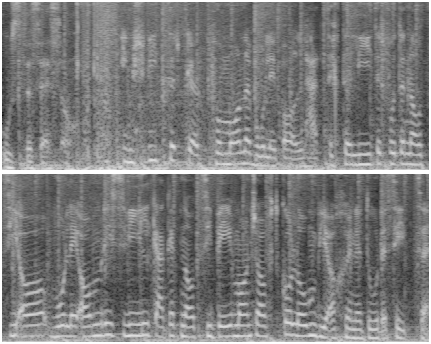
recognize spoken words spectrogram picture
aus der Saison. Im Schweizer Cup vom Mannenvolleyball hat sich der Leader von der Nazi A, Volley Amriswil, gegen die Nazi B-Mannschaft Columbia können durchsetzen.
